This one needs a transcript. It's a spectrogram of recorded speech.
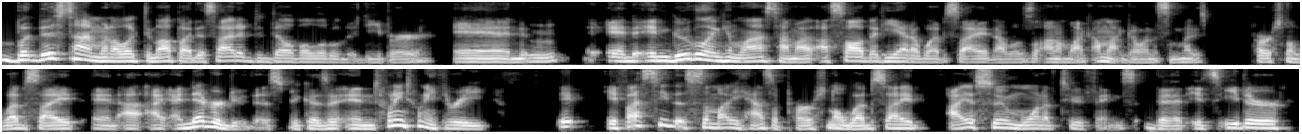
but this time when I looked him up, I decided to delve a little bit deeper and mm-hmm. and in googling him last time, I, I, saw that he had a website and I was and I'm like, I'm not going to somebody's personal website and I I never do this because in 2023 if, if I see that somebody has a personal website, I assume one of two things that it's either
